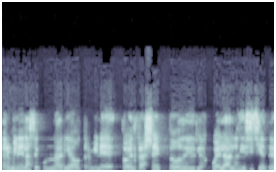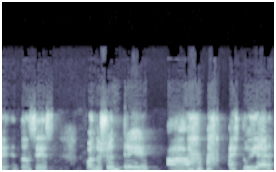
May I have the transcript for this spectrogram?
terminé la secundaria o terminé todo el trayecto de la escuela a los 17, entonces cuando yo entré a, a estudiar,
